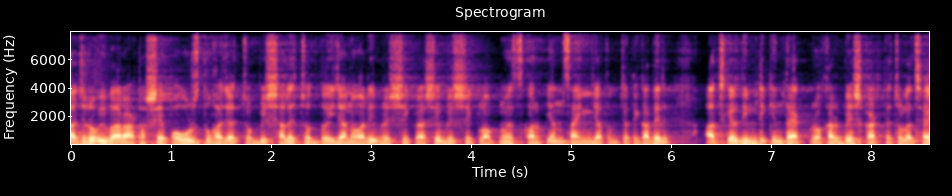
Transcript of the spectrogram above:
আজ রবিবার, আঠাশে পৌষ দু হাজার চব্বিশ সালে চোদ্দোই জানুয়ারি, বৃশ্চিক রাশি, বৃশ্চিক লগ্ন, স্করপিয়ান সাইন জাতক জাতিকাদের আজকের দিনটি কিন্তু এক প্রকার বেশ কাটতে চলেছে।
